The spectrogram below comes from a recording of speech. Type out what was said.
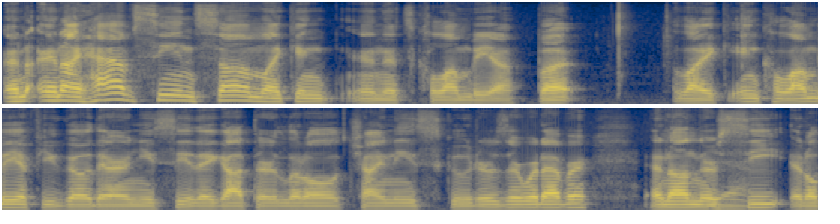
and and I have seen some like in and it's Colombia, but like in Colombia, if you go there and you see they got their little Chinese scooters or whatever, and on their Yeah. seat it'll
